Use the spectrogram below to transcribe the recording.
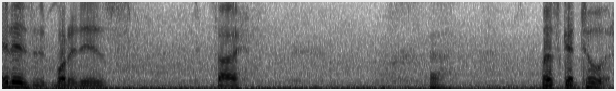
it is what it is. So let's get to it.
